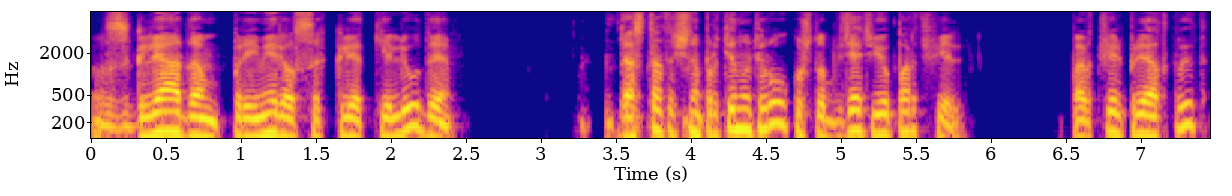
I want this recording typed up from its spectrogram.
взглядом примерился к клетке Люды. Достаточно протянуть руку, чтобы взять ее портфель. Портфель приоткрыт,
